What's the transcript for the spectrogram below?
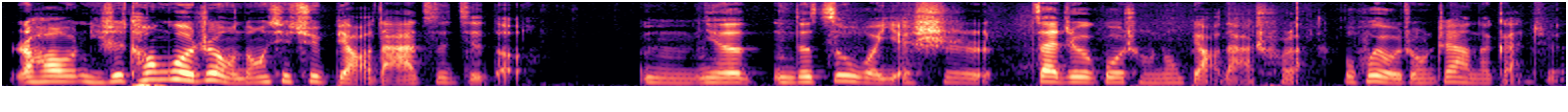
然后你是通过这种东西去表达自己的，嗯，你的你的自我也是在这个过程中表达出来，我会有一种这样的感觉。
